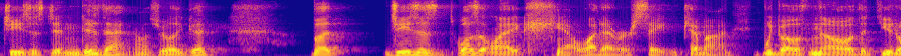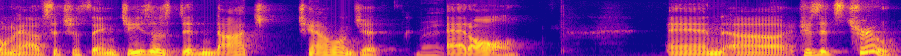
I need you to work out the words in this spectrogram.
Jesus didn't do that. That was really good. But Jesus wasn't like, yeah, whatever, Satan, come on. We both know that you don't have such a thing. Jesus did not challenge it right. at all. And because uh, it's true.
